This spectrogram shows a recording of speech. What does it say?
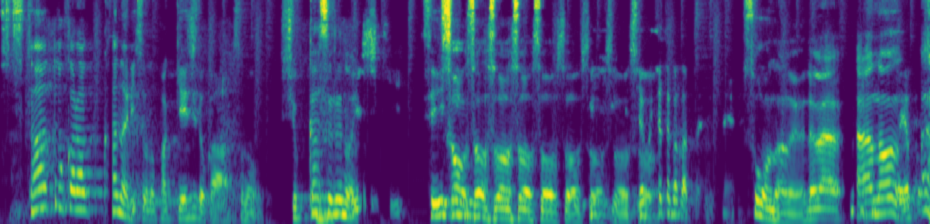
スタートからかなりそのパッケージとか、その出荷するの意識、製品そうそうそうそうそうそうそうそうめちゃくちゃ高かったですね。そうなのよ。だから、あのやっぱ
